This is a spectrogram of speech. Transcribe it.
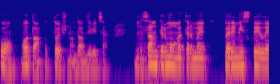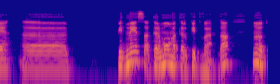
О, отак, от, точно, да, дивіться. Сам термометр ми перемістили е, під низ, а термометр під верх. Да? Ну, і от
